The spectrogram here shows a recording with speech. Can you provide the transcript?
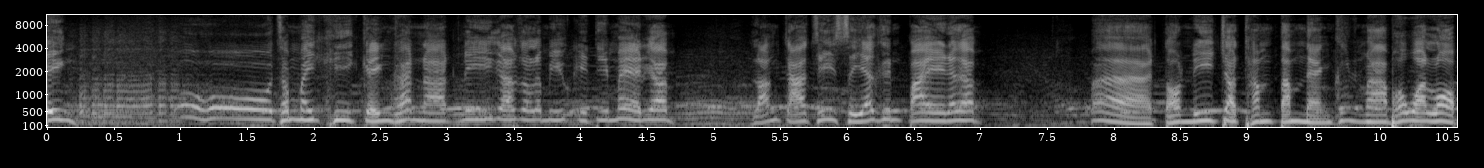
ริง ๆ โอ้โหทำไมขี่เก่งขนาดนี้ครับสารมิวกิติเมธครับ หลังจากที่เสียขึ้นไปนะครับอตอนนี้จะทำตำแหน่งขึ้นมาเพราะว่ารอบ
